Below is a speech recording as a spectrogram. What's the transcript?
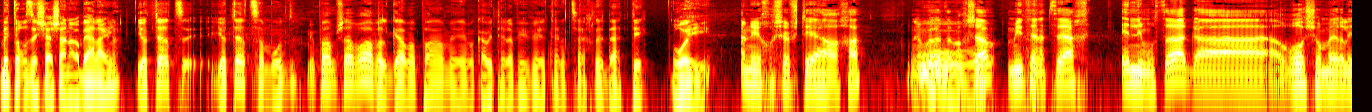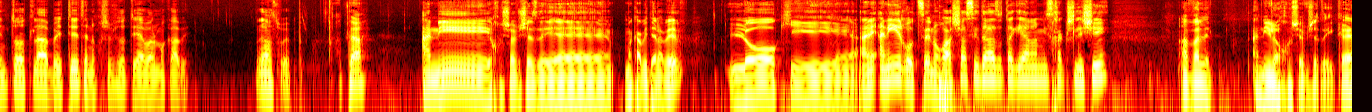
בתור זה שישן הרבה הלילה? יותר, צ- יותר צמוד מפעם שעברה, אבל גם הפעם אה, מכבי תל אביב אה, תנצח לדעתי. רועי? אני חושב שתהיה הערכה. אני אומר את זה או. מעכשיו. מי תנצח, אין לי מושג. הראש אומר לנטות לביתית, אני חושב שזאת תהיה אבל מכבי. גם sweep. אתה? אני חושב שזה יהיה מכבי תל אביב. לא כי... אני, אני רוצה נורא שהסדרה הזאת תגיע למשחק שלישי, אבל אני לא חושב שזה יקרה.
